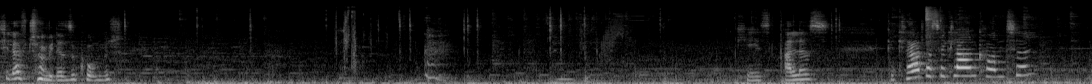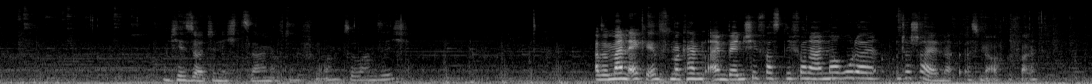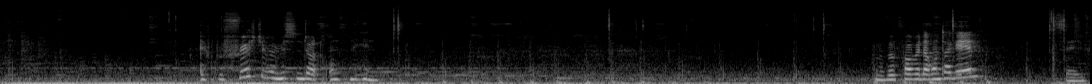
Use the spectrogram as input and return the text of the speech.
Die läuft schon wieder so komisch. Okay, ist alles geklaut, was wir klauen konnten. Und hier sollte nichts sein auf den Fluren, so an sich. Aber man, man kann einen Banshee fast nicht von einem Marauder unterscheiden, das ist mir aufgefallen. Ich befürchte, wir müssen dort unten hin. Bevor wir da runtergehen, safe.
